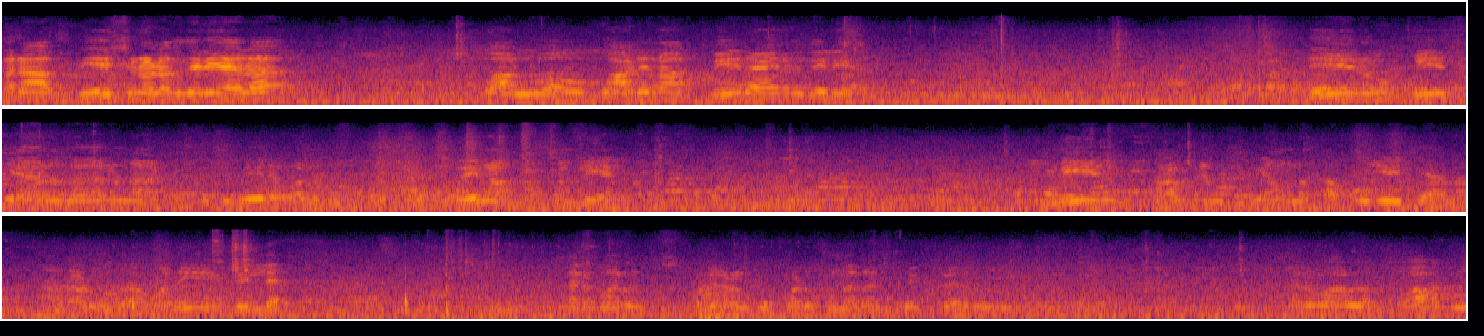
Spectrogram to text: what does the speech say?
మరి ఆ వేసిన వాళ్ళకి తెలియాలా? వాళ్ళు వాడిన పేరు ఆయనకు తెలియదు నేను కేసీఆర్ గారు నా టికెట్ వేరే వాళ్ళు పోయిన అసెంబ్లీ అని నేను కాన్ఫరెన్స్ ఏమైనా తప్పు చేశానా అని అడుగుదామని వెళ్ళాను సరే వాళ్ళు జ్వరంకి పడుకున్నారని చెప్పారు. సరే వాళ్ళ బాబు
